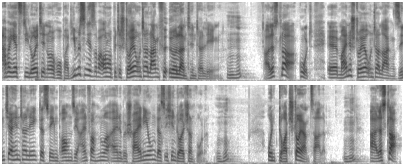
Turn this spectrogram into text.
Aber jetzt die Leute in Europa, die müssen jetzt aber auch noch bitte Steuerunterlagen für Irland hinterlegen. Alles klar, gut. Äh, meine Steuerunterlagen sind ja hinterlegt, deswegen brauchen Sie einfach nur eine Bescheinigung, dass ich in Deutschland wohne. Und dort Steuern zahle. Alles klar.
